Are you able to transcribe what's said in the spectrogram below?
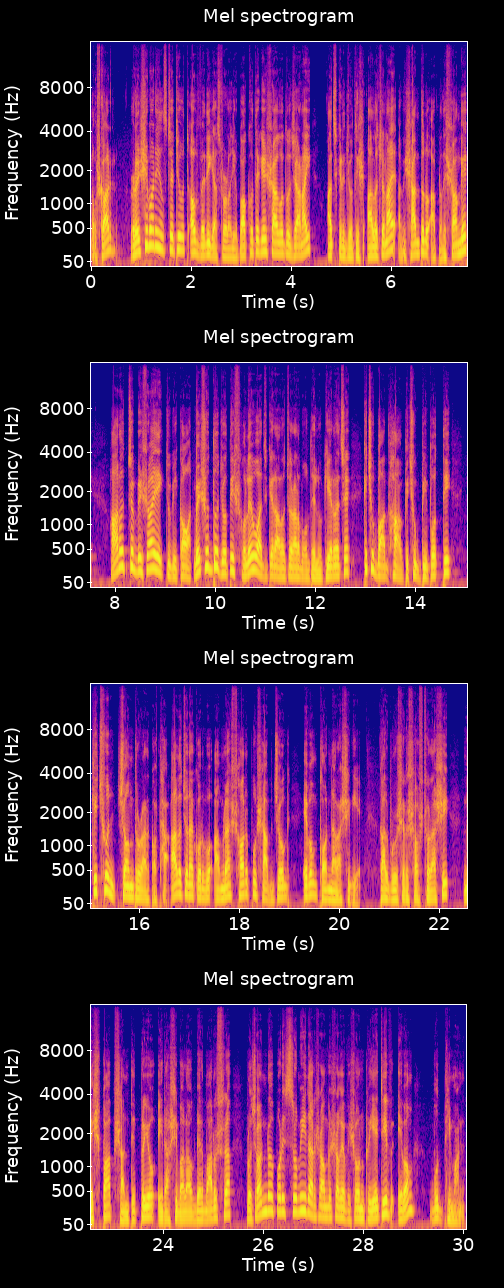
নমস্কার Rishibani institute of Vedic অ্যাস্ট্রোলজির পক্ষ থেকে স্বাগত জানাই আজকের জ্যোতিষ আলোচনায়। আমি শান্তনু, আপনাদের সঙ্গে। আলোচ্য বিষয়ে একটু বিকট। বিশুদ্ধ জ্যোতিষ হলেও আজকের আলোচনার মধ্যে লুকিয়ে রয়েছে কিছু বাধা, কিছু বিপত্তি, কিছু যন্ত্রণার কথা। আলোচনা করব আমরা সর্পসাপ যোগ এবং কন্যা রাশি নিয়ে। কালপুরুষের ষষ্ঠ রাশি, নিষ্পাপ, শান্তিপ্রিয়, এই রাশি বা লগ্নের মানুষরা প্রচণ্ড পরিশ্রমী, তার সঙ্গে সঙ্গে ভীষণ ক্রিয়েটিভ এবং বুদ্ধিমান।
